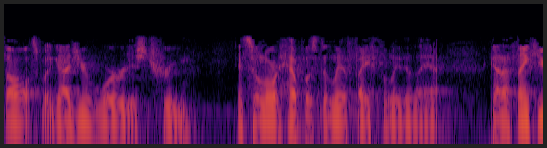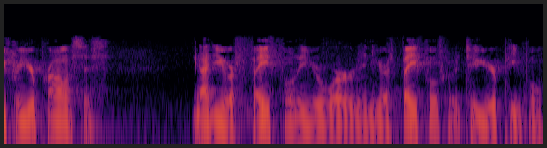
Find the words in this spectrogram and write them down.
thoughts, but God, your word is true. And so, Lord, help us to live faithfully to that. God, I thank you for your promises. God, you are faithful to your word and you are faithful to your people.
